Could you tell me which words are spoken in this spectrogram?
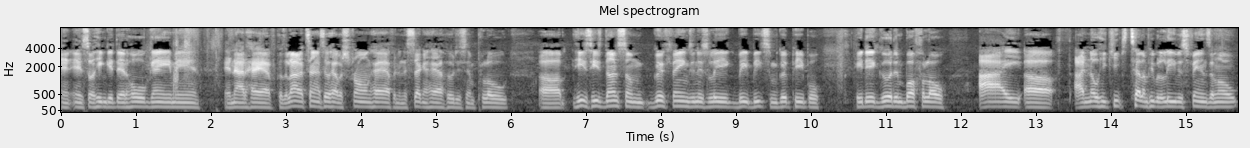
and, and so he can get that whole game in and not half. Because a lot of times he'll have a strong half, and in the second half he'll just implode. Uh, he's he's done some good things in this league. Beat beat some good people. He did good in Buffalo. I uh, I know he keeps telling people to leave his fins alone.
